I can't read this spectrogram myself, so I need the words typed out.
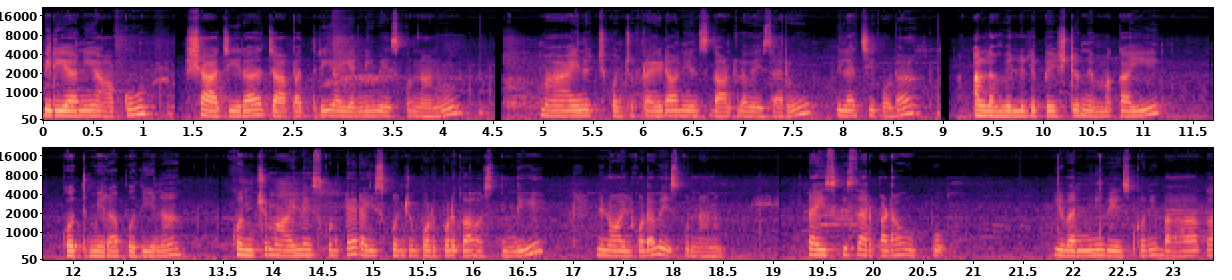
బిర్యానీ ఆకు షాజీరా జాపత్రి అవన్నీ వేసుకున్నాను. మా ఆయన వచ్చి కొంచెం ఫ్రైడ్ ఆనియన్స్ దాంట్లో వేశారు ఇలాచి కూడా అల్లం వెల్లుల్లి పేస్ట్ నిమ్మకాయ కొత్తిమీర పుదీనా కొంచెం ఆయిల్ వేసుకుంటే రైస్ కొంచెం పొడి పొడిగా వస్తుంది. నేను ఆయిల్ కూడా వేసుకున్నాను. రైస్కి సరిపడా ఉప్పు. ఇవన్నీ వేసుకొని బాగా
